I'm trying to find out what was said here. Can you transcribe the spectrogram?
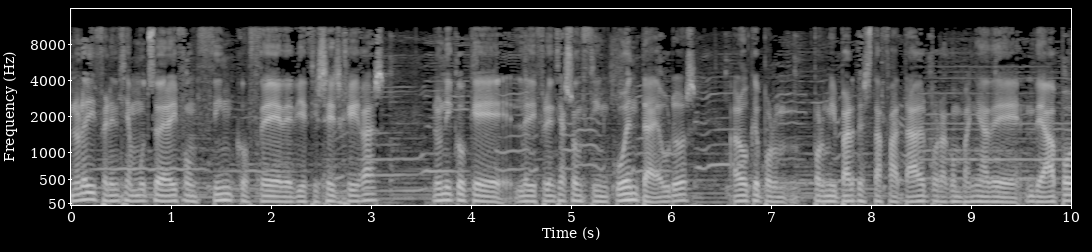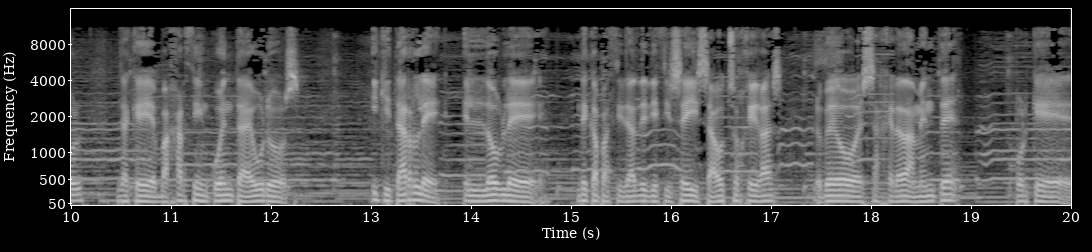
no le diferencia mucho del iPhone 5C de 16 GB. Lo único que le diferencia son 50 euros, algo que por, mi parte está fatal por la compañía de, de Apple, ya que bajar 50 euros y quitarle el doble de capacidad de 16 a 8 GB lo veo exageradamente porque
